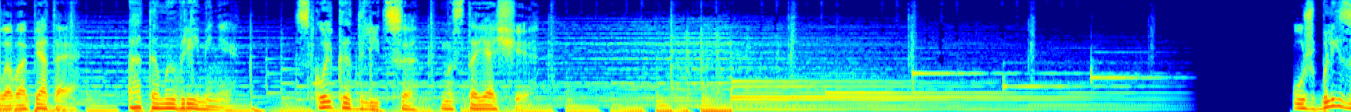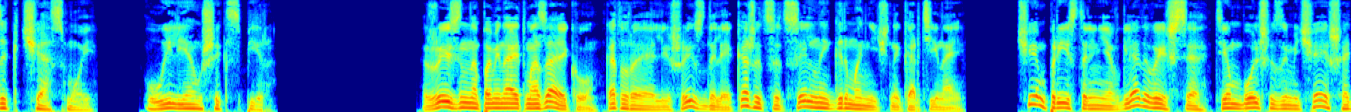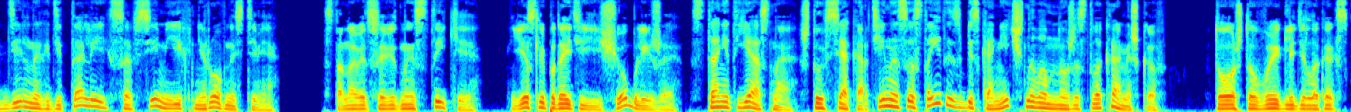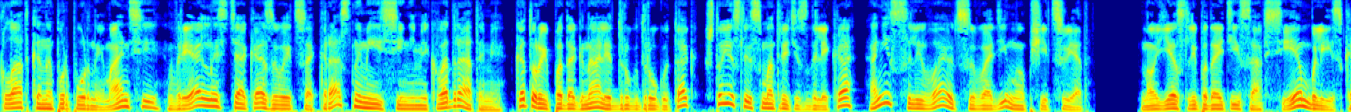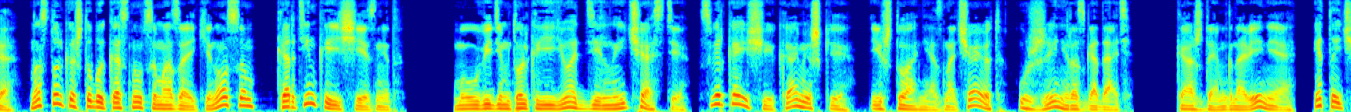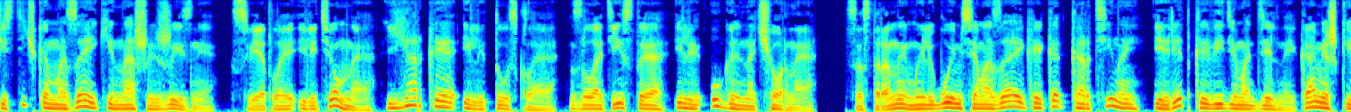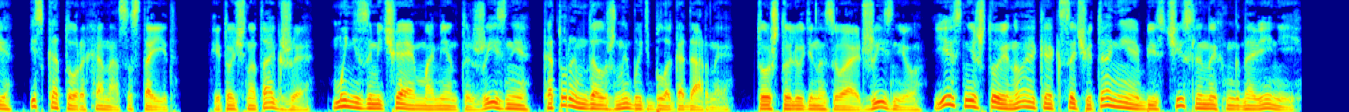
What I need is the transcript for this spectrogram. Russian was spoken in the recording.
Глава 5. Атомы времени. Сколько длится настоящее? Уж близок час мой. Уильям Шекспир. Жизнь напоминает мозаику, которая лишь издали кажется цельной гармоничной картиной. Чем пристальнее вглядываешься, тем больше замечаешь отдельных деталей со всеми их неровностями. Становятся видны стыки. Если подойти еще ближе, станет ясно, что вся картина состоит из бесконечного множества камешков. То, что выглядело как складка на пурпурной мантии, в реальности оказывается красными и синими квадратами, которые подогнали друг к другу так, что если смотреть издалека, они сливаются в один общий цвет. Но если подойти совсем близко, настолько, чтобы коснуться мозаики носом, картинка исчезнет. Мы увидим только ее отдельные части, сверкающие камешки, и что они означают, уже не разгадать. Каждое мгновение — это частичка мозаики нашей жизни, светлая или темная, яркая или тусклая, золотистая или угольно-черная. Со стороны мы любуемся мозаикой как картиной и редко видим отдельные камешки, из которых она состоит. И точно так же мы не замечаем моменты жизни, которым должны быть благодарны. То, что люди называют жизнью, есть не что иное, как сочетание бесчисленных мгновений.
